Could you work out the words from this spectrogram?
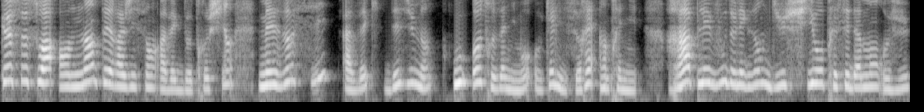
que ce soit en interagissant avec d'autres chiens, mais aussi avec des humains ou autres animaux auxquels ils seraient imprégnés. Rappelez-vous de l'exemple du chiot précédemment vu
